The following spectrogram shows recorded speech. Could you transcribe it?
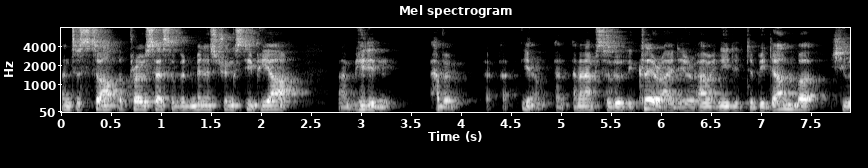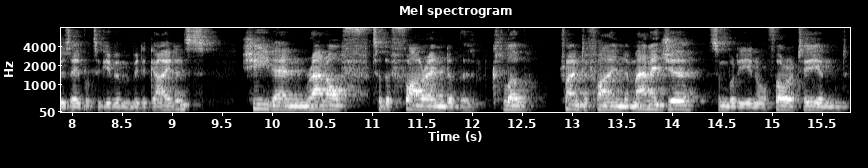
and to start the process of administering CPR. Um, he didn't have a, a you know an, an, absolutely clear idea of how it needed to be done, but she was able to give him a bit of guidance. She then ran off to the far end of the club, trying to find a manager, somebody in authority, and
